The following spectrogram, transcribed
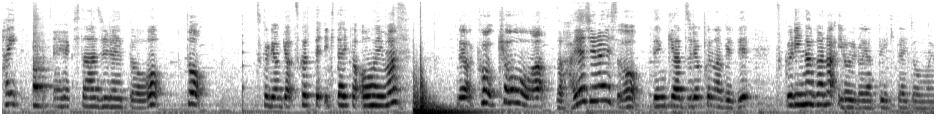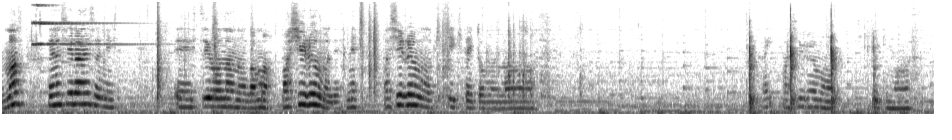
はい、えー、下味冷凍をと作り置きを作っていきたいと思います。では今日今日はハヤシライスを電気圧力鍋で作りながらいろいろやっていきたいと思います。ハヤシライスに、えー、必要なのが、まあ、マッシュルームですね。マッシュルームを切っていきたいと思います。はいマッシュルームを切っていきます。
